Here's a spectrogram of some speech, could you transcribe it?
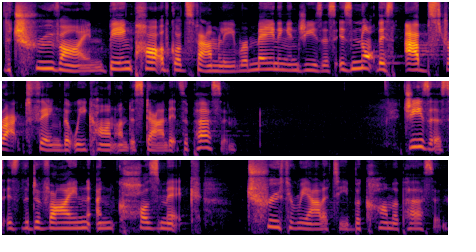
The true vine, being part of God's family, remaining in Jesus, is not this abstract thing that we can't understand. It's a person. Jesus is the divine and cosmic truth and reality become a person.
